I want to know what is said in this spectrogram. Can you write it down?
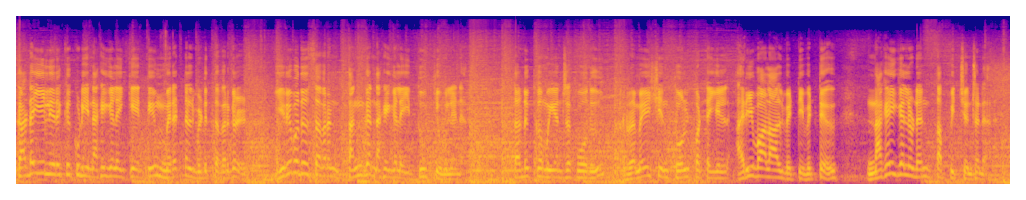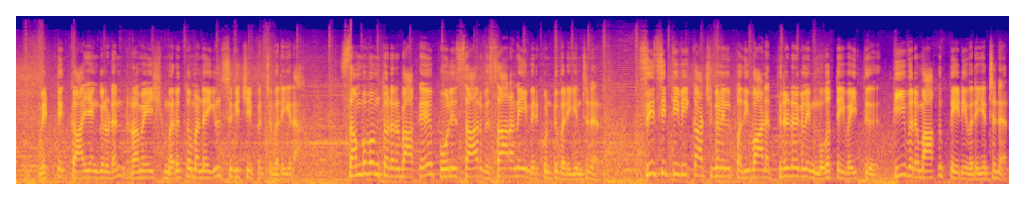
கடையில் இருக்கக்கூடிய நகைகளை கேட்டு மிரட்டல் விடுத்தவர்கள் இருபது சவரன் தங்க நகைகளை தூக்கி உள்ளனர். தடுக்க முயன்றபோது ரமேஷின் தோள்பட்டையில் அரிவாளால் வெட்டிவிட்டு நகைகளுடன் தப்பிச் சென்றனர். வெட்டு காயங்களுடன் ரமேஷ் மருத்துவமனையில் சிகிச்சை பெற்று வருகிறார். சம்பவம் தொடர்பாக போலீசார் விசாரணை மேற்கொண்டு வருகின்றனர். சிசிடிவி காட்சிகளில் பதிவான திருடர்களின் முகத்தை வைத்து தீவிரமாக தேடி வருகின்றனர்.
